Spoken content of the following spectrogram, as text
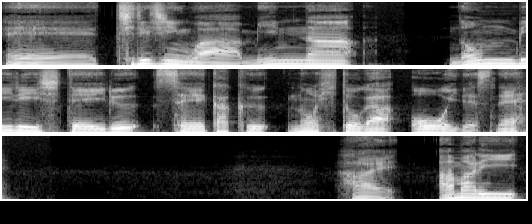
えー、チリ人はみんなのんびりしている性格の人が多いですね。はい。あまり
